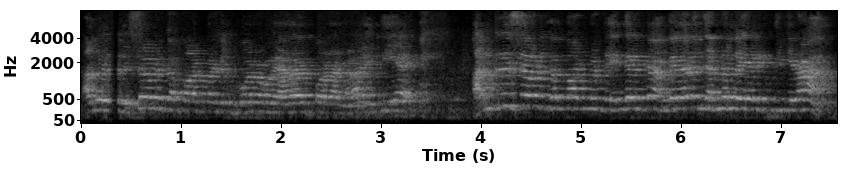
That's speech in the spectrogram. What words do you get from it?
அது ரிசர்வ்டு கம்பார்ட்மெண்ட்டுக்கு போறவங்க யாராவது போறாங்களா? இல்லையே. அன்ரிசர்வ்டு கம்பார்ட்மெண்ட் எங்க இருக்கு? அங்க யாரும் ஜன்னல்ல ஏறி குதிக்கிறான்.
